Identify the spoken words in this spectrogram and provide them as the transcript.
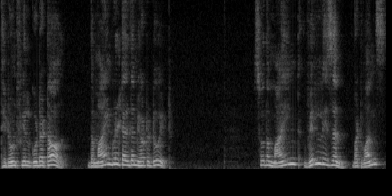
they don't feel good at all. The mind will tell them you have to do it. So the mind will listen, but once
